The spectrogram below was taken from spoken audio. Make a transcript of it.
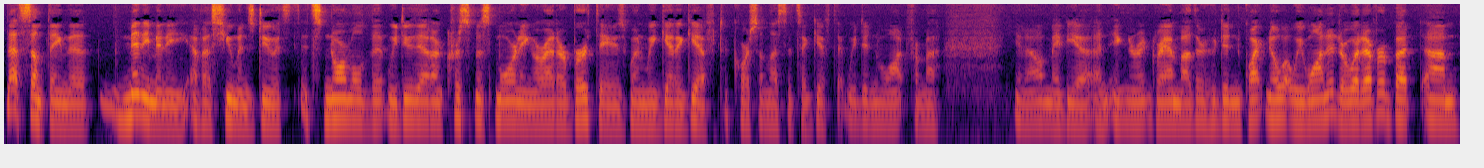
That's something that many, many of us humans do. It's it's normal that we do that on Christmas morning or at our birthdays when we get a gift. Of course, unless it's a gift that we didn't want from a you know, maybe a, an ignorant grandmother who didn't quite know what we wanted or whatever. But um,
